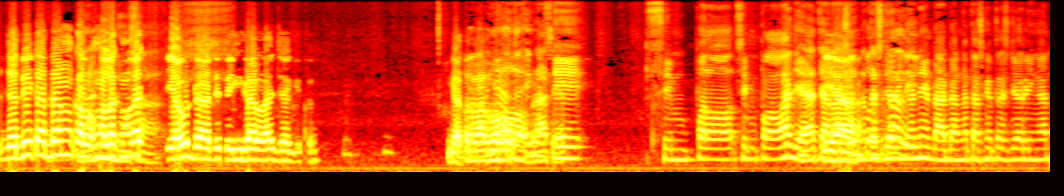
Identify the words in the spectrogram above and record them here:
Jadi kadang kalau ngelek ngelek, ya udah ditinggal aja gitu. Nggak terlalu. Oh, agak ingat berarti simple simple aja ya cara Iya. ngetes Simple sekali. jaringannya, nggak ada ngetes ngetes jaringan.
